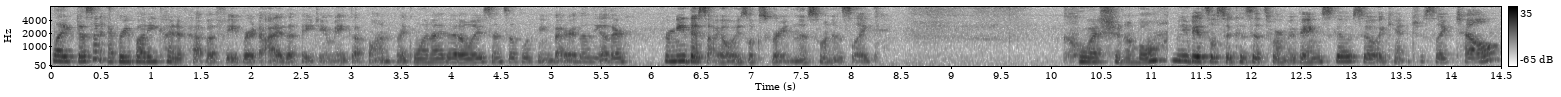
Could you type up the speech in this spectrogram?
like, doesn't everybody kind of have a favorite eye that they do makeup on? Like one eye that always ends up looking better than the other? For me, this eye always looks great and this one is like questionable. Maybe it's also because that's where my bangs go so I can't just like tell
